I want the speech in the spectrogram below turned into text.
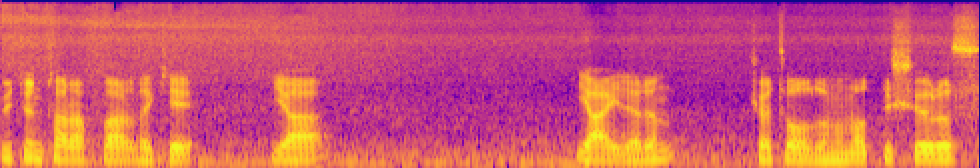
bütün taraflardaki yağ yayların kötü olduğunu not düşüyoruz.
